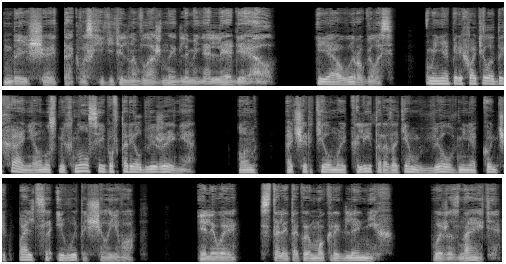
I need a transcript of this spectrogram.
«Да еще и так восхитительно влажны для меня, леди Эл». Я выругалась. У меня перехватило дыхание, он усмехнулся и повторил движение. Он очертил мой клитор, а затем ввел в меня кончик пальца и вытащил его. «Или вы стали такой мокрой для них? Вы же знаете,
